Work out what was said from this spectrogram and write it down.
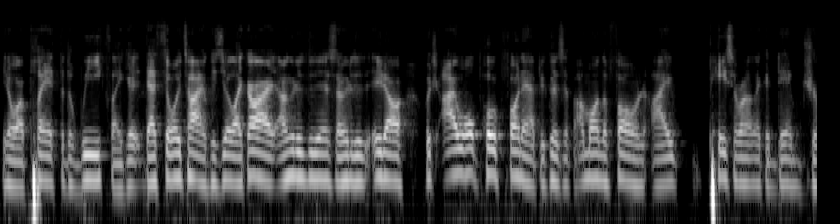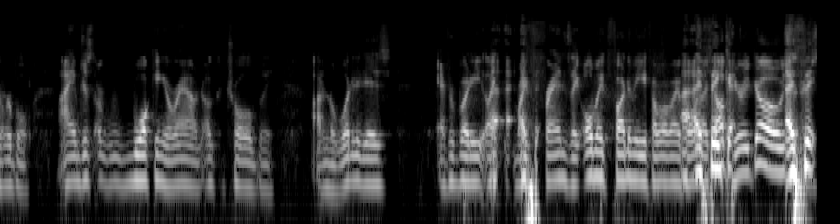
you know our plan for the week. Like uh, that's the only time because you're like, all right, I'm gonna do this, I'm gonna do you know, which I won't poke fun at because if I'm on the phone, I pace around like a damn gerbil. I am just uh, walking around uncontrollably. I don't know what it is. Everybody, like my friends, they all make fun of me if I'm on my phone. I like, think- oh, here he goes. I think-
